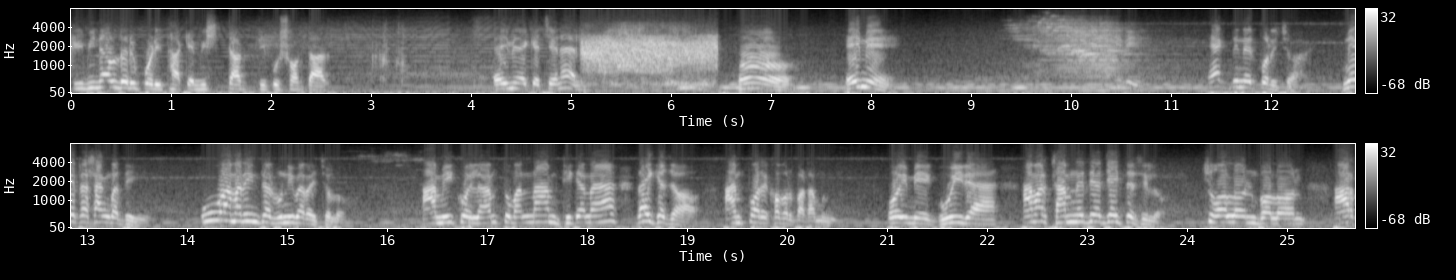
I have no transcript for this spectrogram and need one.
ক্রিমিনালদের উপরই থাকে মিস্টার দীপু সর্দার। এই মেয়েকে চেনেন? ও এই মেয়ে? একদিনের পরিচয়। মেয়েটা সাংবাদিক। ও আমার ইন্টারভিউ নিবার আইছিল আমি কইলাম, তোমার নাম, ঠিকানা রাইখে যাও। আমি পরে খবর পাঠামুনি ওই মেয়ে গুইরা আমার সামনে দিয়ে যাইতেছিল। চলন বলন আর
